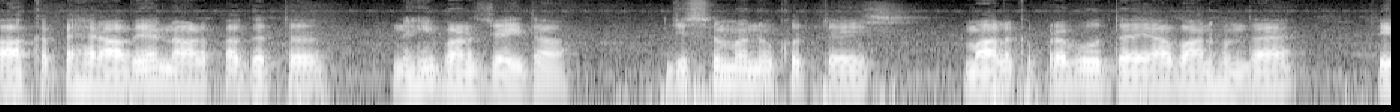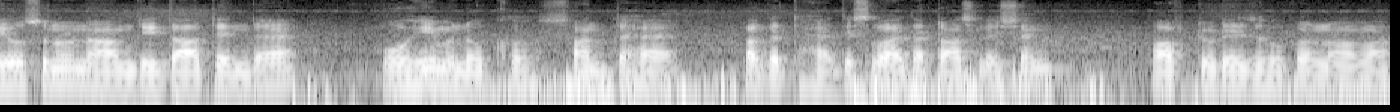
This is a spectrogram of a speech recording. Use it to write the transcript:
ਆਖ ਪਹਿਰਾਵਿਆਂ ਨਾਲ ਭਗਤ ਨਹੀਂ ਬਣ ਜਾਈਦਾ। ਜਿਸ ਮਨੁੱਖ ਉਤੇ ਮਾਲਕ ਪ੍ਰਭੂ ਦਇਆਵਾਨ ਹੁੰਦਾ ਹੈ ਤੇ ਉਸ ਨੂੰ ਨਾਮ ਦੀ ਦਾਤ ਦਿੰਦਾ ਹੈ, ਉਹੀ ਮਨੁੱਖ ਸੰਤ ਹੈ, ਭਗਤ ਹੈ। ਦਿਸ ਵਾਸ ਦਾ translation of today's Hukamnama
